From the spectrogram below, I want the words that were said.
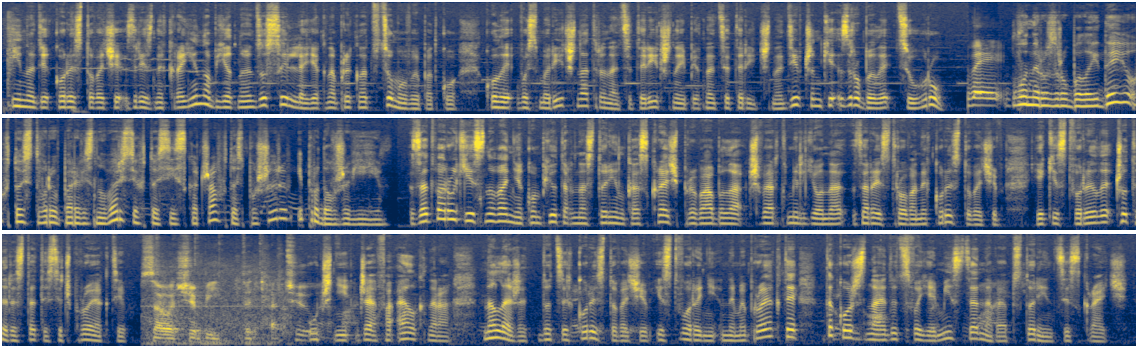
Іноді користувачі з різних країн об'єднують зусилля, як, наприклад, в цьому випадку, коли восьмирічна, 13-річна і 15-річна дівчинки зробили цю гру. Вони розробили ідею, хтось створив перевісну версію, хтось її скачав, хтось поширив і продовжив її. За два роки існування комп'ютерна сторінка Scratch привабила чверть мільйона зареєстрованих користувачів, які створили 400 тисяч проєктів. So. Учні Джефа Елкнера належать до цих користувачів, і створені ними проекти також знайдуть своє місце на веб-сторінці Scratch.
